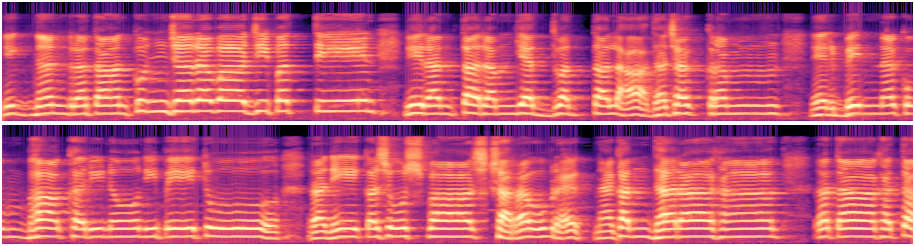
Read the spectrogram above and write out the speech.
निघ्नन् रतान् कुञ्जरवाजिपत्तीन्। निरन्तरं यद्वत्तलाधचक्रं निर्भिन्नकुम्भाकरिणो निपेतु। रनेकशोष्पा शरौ वृग्नकन्धराः रताहता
